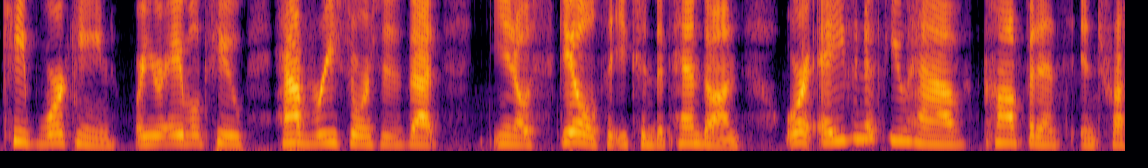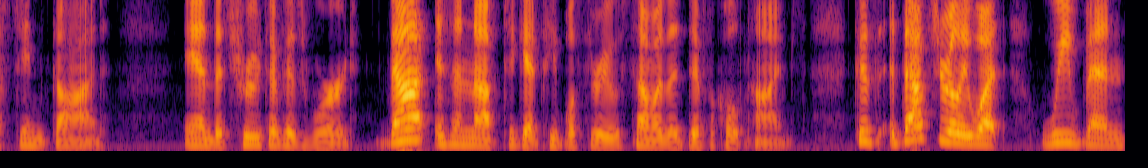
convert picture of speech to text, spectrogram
keep working or you're able to have resources that, you know, skills that you can depend on, or even if you have confidence in trusting God and the truth of his word. That is enough to get people through some of the difficult times. Because that's really what we've been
